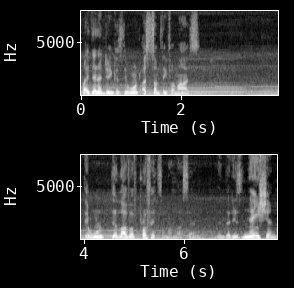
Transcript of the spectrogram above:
right? They're not doing because they want us something from us. They want the love of Prophet and that his nation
